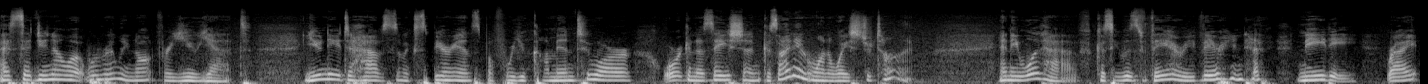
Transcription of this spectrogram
I said, you know what, we're really not for you yet. You need to have some experience before you come into our organization because I didn't want to waste your time. And he would have because he was very, very needy, right?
